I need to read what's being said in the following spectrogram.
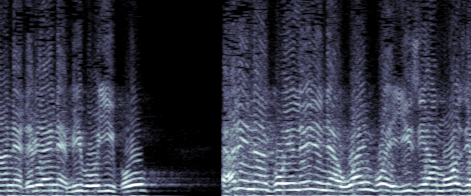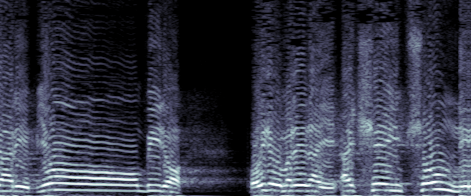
နာနဲ့တပြိုင်နဲ့မိဖို့ကြီးဖို့အဲ့ဒီနဲ့ကိုရင်လေးတွေနဲ့ဝိုင်းဖွဲ့ရည်စရာမောစရာတွေပြောပြီးတော့ဘုန်းကြီးတို့မရိဒကြီးအချိန်ဖြုံးနေ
